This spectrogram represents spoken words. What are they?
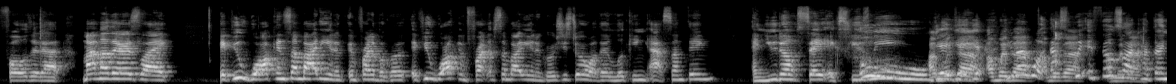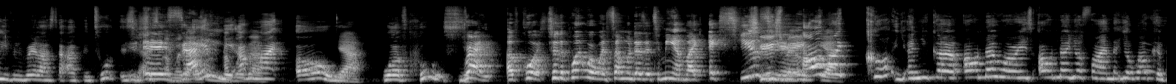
fold it up. My mother is like. If you walk in somebody in, a, in front of a gro- if you walk in front of somebody in a grocery store while they're looking at something and you don't say excuse me, Ooh, I'm yeah, with yeah, that. yeah. I'm with you know that. what? I'm with That's that. weird. It feels like that. I don't even realize that I've been taught this. Yes, It's I'm. Exactly. I'm I'm like, oh, Yeah. well, of course. right? Of course, to the point where when someone does it to me, I'm like, excuse, Excuse you. me. Oh Yeah. my god! And you go, oh no worries. Oh no, you're fine. That you're welcome.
